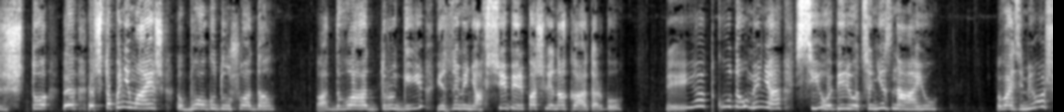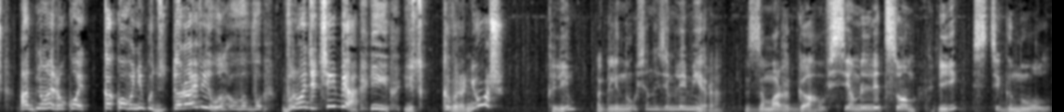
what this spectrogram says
что, э, что понимаешь, Богу душу отдал. А два другие из-за меня в Сибирь пошли на каторгу. И откуда у меня сила берется, не знаю. Возьмешь одной рукой какого-нибудь здоровила, вроде тебя, и, и? Клим оглянулся на землемера, заморгал всем лицом и стегнул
